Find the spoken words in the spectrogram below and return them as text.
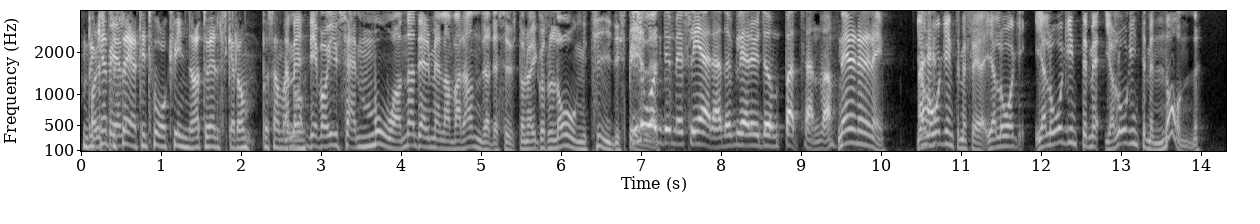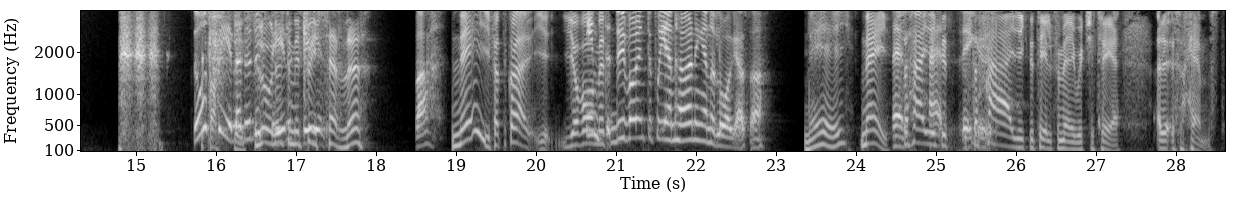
Du kan inte säga till två kvinnor att du älskar dem på samma Nej, gång. Men det var ju så månader mellan varandra dessutom. Det har ju gått lång tid i spelet. Låg du med flera, då blev du dumpad sen va? Nej, nej, nej, nej. Jag Aha. låg inte med flera. Jag låg, jag låg, inte, med, jag låg inte med någon. Då spelade du spelet Låg du inte med Triss heller? Va? Nej, för att kolla här. Jag var inte, med... Du var inte på enhörningen och låg alltså? Nej, nej. Men, så, här gick det, så här gick det till för mig i Witcher 3. Det är så hemskt.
